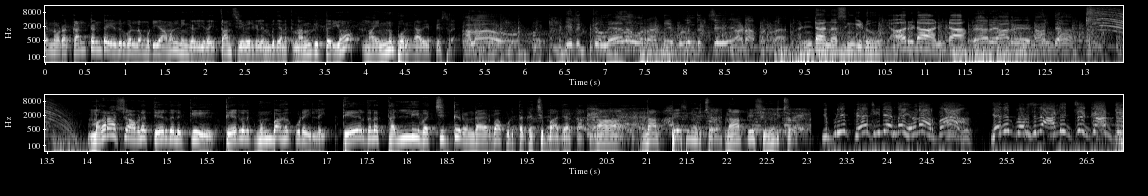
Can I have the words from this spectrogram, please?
என்னோட கண்டென்ட்டை எதிர்கொள்ள முடியாமல் நீங்கள் இதைத்தான் செய்வீர்கள் என்பது எனக்கு நன்கு தெரியும். நான் இன்னும் பொறுமையாவே பேசுறேன். ஹலோ இதுக்கு மேல ஒரு அடி விழுந்துச்சு. அண்டா நசுங்கிடும். யாருடா அண்டா? வேற யாரு? நான் தான். மகாராஷ்டிராவில் தேர்தலுக்கு தேர்தலுக்கு முன்பாக கூட இல்லை. தேர்தலை தள்ளி வச்சிட்டு ரெண்டாயிரம் ரூபாய் கொடுத்த கட்சி பாஜக. நான் நான் பேசி முடிச்சிடறேன். நான் பேசி முடிச்சிடறேன். இப்படியே பேசிக்கிட்டே இருந்தா என்னடா அர்த்தம்? எது பெருசுன்னு அடிச்சு காட்டு.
